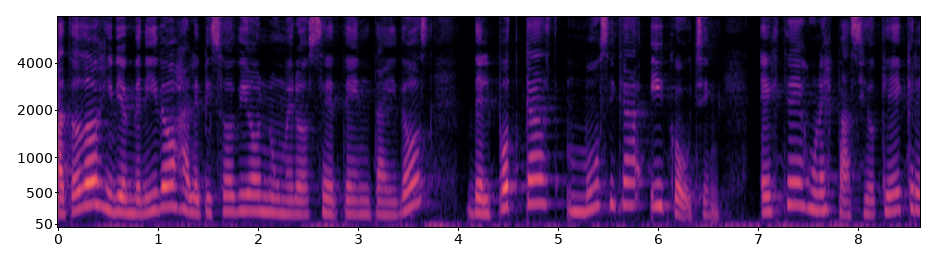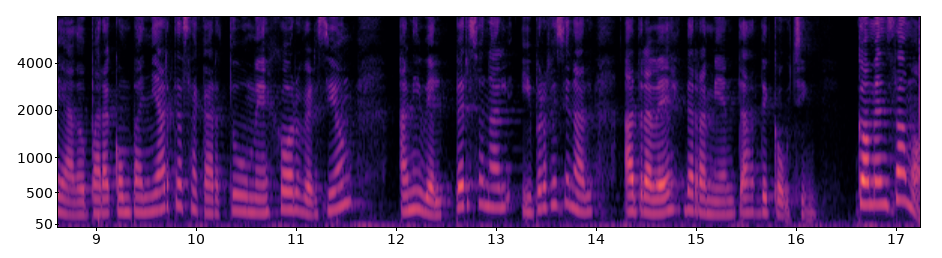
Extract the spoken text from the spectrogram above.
a todos y bienvenidos al episodio número 72 del podcast Música y Coaching. Este es un espacio que he creado para acompañarte a sacar tu mejor versión a nivel personal y profesional a través de herramientas de coaching. ¡Comenzamos!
